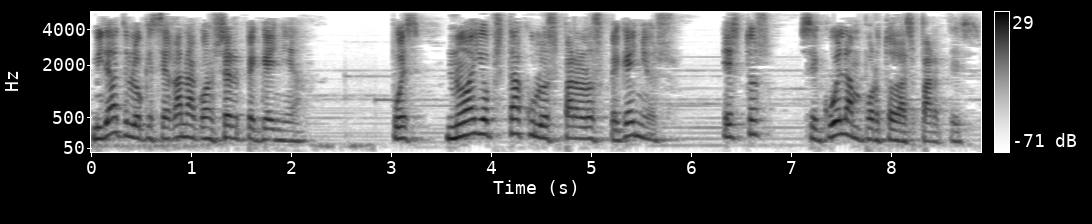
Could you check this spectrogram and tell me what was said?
mirad lo que se gana con ser pequeña, pues no hay obstáculos para los pequeños, estos se cuelan por todas partes.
